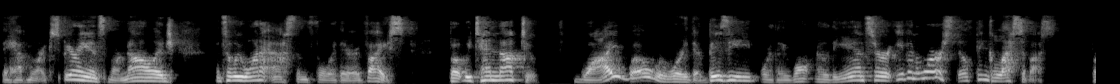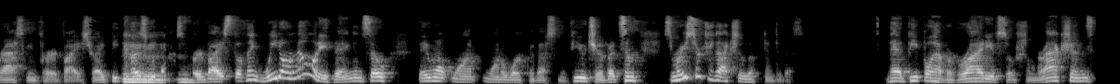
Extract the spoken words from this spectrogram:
They have more experience, more knowledge. And so we want to ask them for their advice, but we tend not to. Why? Well, we're worried they're busy or they won't know the answer. Even worse, they'll think less of us for asking for advice, right? Because mm-hmm. we ask for advice, they'll think we don't know anything. And so they won't want, want to work with us in the future. But some, some researchers actually looked into this. They had people have a variety of social interactions,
